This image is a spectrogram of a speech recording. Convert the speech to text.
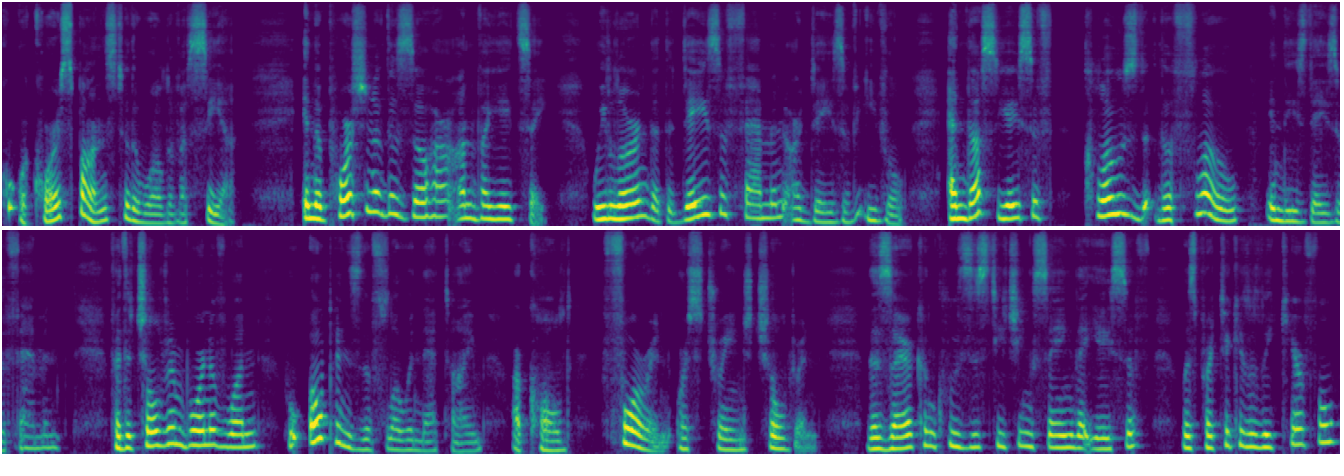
or corresponds to the world of Asiya. In the portion of the Zohar on Vayetze, we learn that the days of famine are days of evil, and thus Yosef closed the flow in these days of famine. For the children born of one who opens the flow in that time are called foreign or strange children. The Zohar concludes this teaching saying that Yosef was particularly careful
